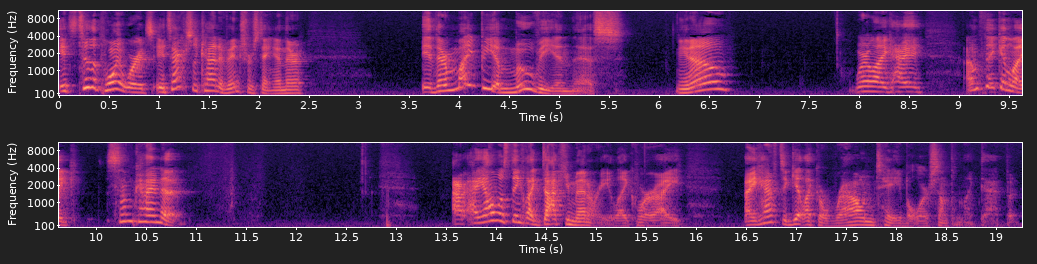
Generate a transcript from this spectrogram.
it's to the point where it's it's actually kind of interesting, and there there might be a movie in this, you know, where like I I'm thinking like some kind of I, I almost think like documentary, like where I I have to get like a round table or something like that, but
